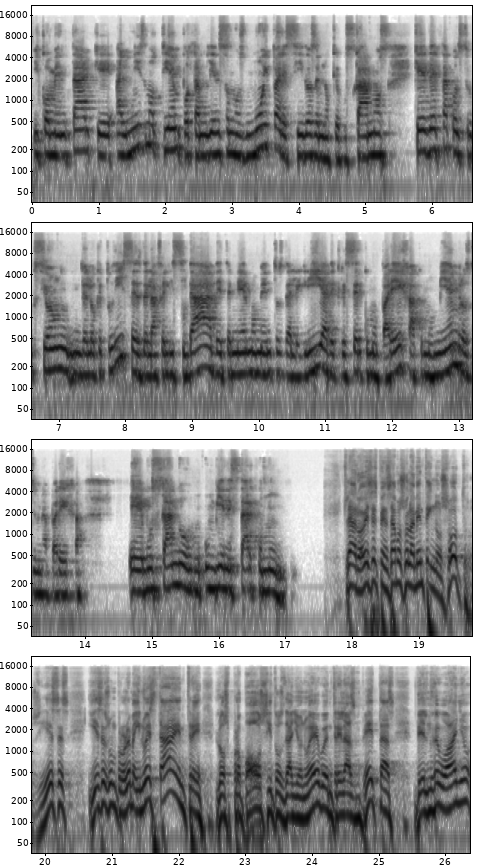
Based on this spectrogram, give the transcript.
y comentar que al mismo tiempo también somos muy parecidos en lo que buscamos, que de esta construcción de lo que tú dices, de la felicidad, de tener momentos de alegría, de crecer como pareja, como miembros de una pareja, eh, buscando un, bienestar común. Claro, a veces pensamos solamente en nosotros y ese, es, y ese es un problema. Y no está entre los propósitos de Año Nuevo, entre las metas del nuevo año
